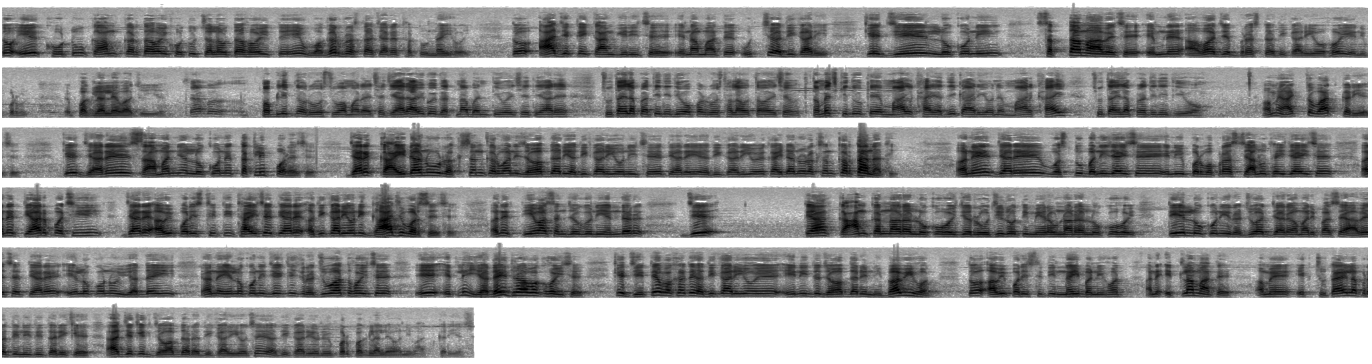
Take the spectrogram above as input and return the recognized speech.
તો એ ખોટું કામ કરતા હોય, ખોટું ચલાવતા હોય તો એ વગર ભ્રષ્ટાચારે થતું નહીં હોય. તો આ જે કંઈ કામગીરી છે એના માટે ઉચ્ચ અધિકારી કે જે લોકોની સત્તામાં આવે છે એમને આવા જે ભ્રષ્ટ અધિકારીઓ હોય એની પર પગલાં લેવા જોઈએ. સાહેબ, પબ્લિકનો રોષ જોવા મળે છે. જ્યારે આવી કોઈ ઘટના બનતી હોય છે, ત્યારે ચૂંટાયેલા પ્રતિનિધિઓ પર રોષ ઠલાવતા હોય છે. તમે જ કીધું કે માલ ખાય અધિકારીઓ અને માર ખાય ચૂંટાયેલા પ્રતિનિધિઓ. અમે આજ તો વાત કરીએ છીએ કે જ્યારે સામાન્ય લોકોને તકલીફ પડે છે, જ્યારે કાયદાનું રક્ષણ કરવાની જવાબદારી અધિકારીઓની છે, ત્યારે એ અધિકારીઓ એ કાયદાનું રક્ષણ કરતા નથી. અને જ્યારે વસ્તુ બની જાય છે, એની ઉપર વપરાશ ચાલુ થઈ જાય છે અને ત્યાર પછી જ્યારે આવી પરિસ્થિતિ થાય છે, ત્યારે અધિકારીઓની ગાજ વરસે છે. અને તેવા સંજોગોની અંદર જે ત્યાં કામ કરનારા લોકો હોય, જે રોજીરોટી મેળવનારા લોકો હોય, તે લોકોની રજૂઆત જ્યારે અમારી પાસે આવે છે, ત્યારે એ લોકોનું હૃદય અને એ લોકોની જે કંઈક રજૂઆત હોય છે, એ એટલી હૃદયદ્રાવક હોય છે કે જે તે વખતે અધિકારીઓએ એની જો જવાબદારી નિભાવી હોત તો આવી પરિસ્થિતિ નહીં બની હોત. અને એટલા માટે અમે એક ચૂંટાયેલા પ્રતિનિધિ તરીકે આ જે કંઈક જવાબદાર અધિકારીઓ છે, અધિકારીઓની ઉપર પગલાં લેવાની વાત કરીએ છીએ.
